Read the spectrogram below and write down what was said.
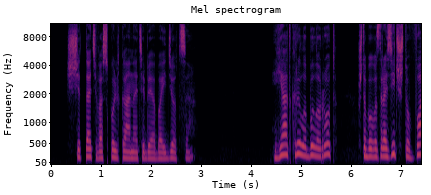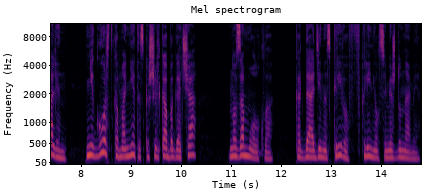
— считать, во сколько она тебе обойдется. Я открыла было рот, чтобы возразить, что Вален не горстка монет из кошелька богача, но замолкла, когда один из кривов вклинился между нами.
